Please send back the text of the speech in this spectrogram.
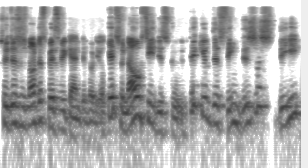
So this is not a specific antibody. Okay, so now see these two. If they give this thing, this is the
